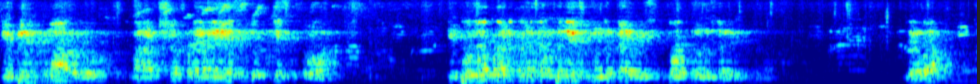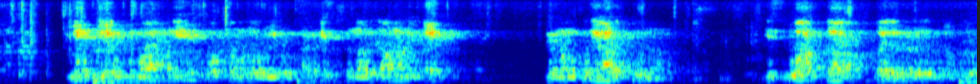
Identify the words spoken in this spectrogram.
మీ కుమారుడు మా రక్షకుడైన యేసు తీసుకోవాలి ఈ భూలోకానికి అనుకంపజేసినందుకై స్తోత్రం చెల్లిస్తున్నాం. దేవా మీ ప్రియ కుమారుని మీరు ప్రకటిస్తున్న విధానానికై మిమ్మల్ని కొనియాడుతున్నాం ఈ స్వార్థ బయలుపెడుతున్నప్పుడు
